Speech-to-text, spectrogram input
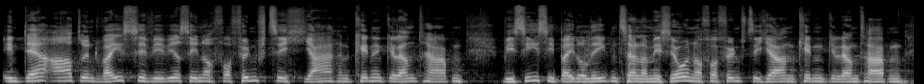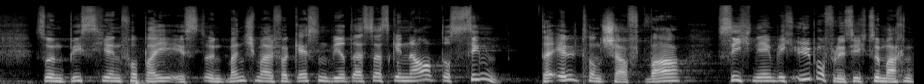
in der Art und Weise, wie wir sie noch vor 50 Jahren kennengelernt haben, wie Sie sie bei der Liebenzeller Mission noch vor 50 Jahren kennengelernt haben, so ein bisschen vorbei ist. Und manchmal vergessen wir, dass das genau der Sinn der Elternschaft war, sich nämlich überflüssig zu machen,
